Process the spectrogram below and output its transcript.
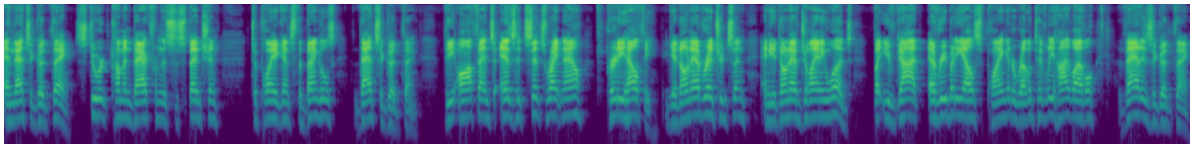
and that's a good thing. Stewart coming back from the suspension to play against the Bengals, that's a good thing. The offense, as it sits right now, pretty healthy. You don't have Richardson and you don't have Jelani Woods, but you've got everybody else playing at a relatively high level. That is a good thing.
